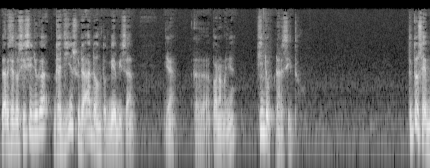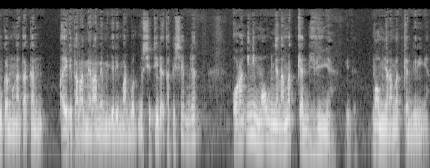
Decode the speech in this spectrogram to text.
Dari satu sisi juga gajinya sudah ada untuk dia bisa ya eh, apa namanya hidup dari situ. Tentu saya bukan mengatakan ayo kita rame-rame menjadi marbot masjid tidak, tapi saya melihat orang ini mau menyelamatkan dirinya, gitu, mau menyelamatkan dirinya,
